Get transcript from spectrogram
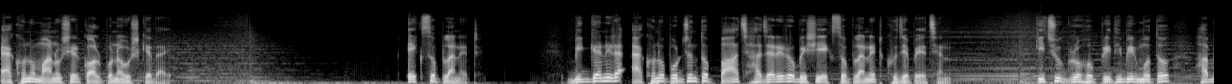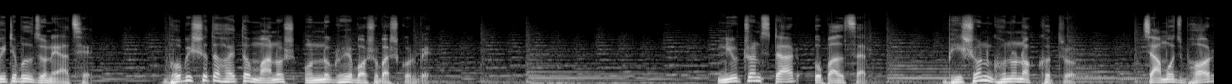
এখনও মানুষের কল্পনা উস্কে দেয়। এক্সোপ্ল্যানেট বিজ্ঞানীরা এখনও পর্যন্ত পাঁচ হাজারেরও বেশি এক্সোপ্ল্যানেট খুঁজে পেয়েছেন। কিছু গ্রহ পৃথিবীর মতো হাবিটেবল জোনে আছে। ভবিষ্যতে হয়তো মানুষ অন্য গ্রহে বসবাস করবে। নিউট্রন স্টার ও পালসার। ভীষণ ঘন নক্ষত্র। চামচ ভর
